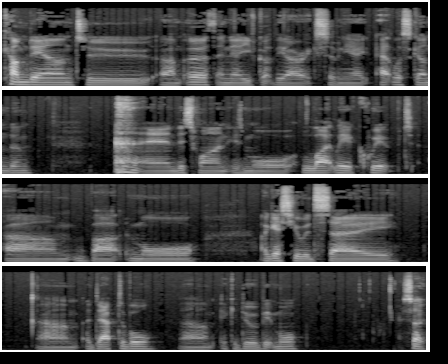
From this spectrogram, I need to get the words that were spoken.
Come down to um, Earth, and now you've got the RX 78 Atlas Gundam. and this one is more lightly equipped, um, but more, I guess you would say, um, adaptable. Um, it could do a bit more. So,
